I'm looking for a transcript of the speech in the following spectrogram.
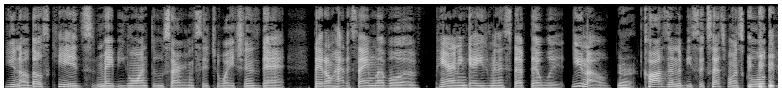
you know, those kids may be going through certain situations that they don't have the same level of parent engagement and stuff that would, you know, Right. cause them to be successful in school.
